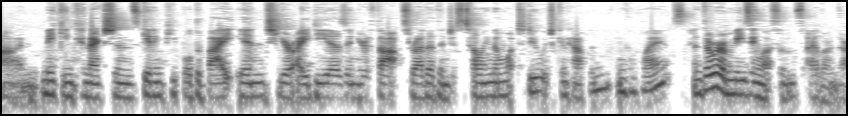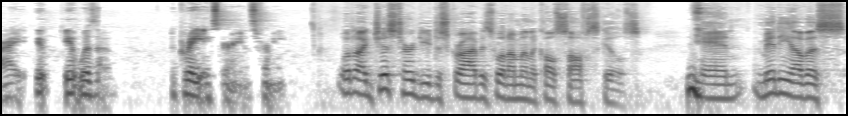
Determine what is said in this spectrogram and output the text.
on making connections, getting people to buy into your ideas and your thoughts rather than just telling them what to do, which can happen in compliance. And there were amazing lessons I learned there. I, it, it was a, a great experience for me. What I just heard you describe is what I'm going to call soft skills. and many of us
